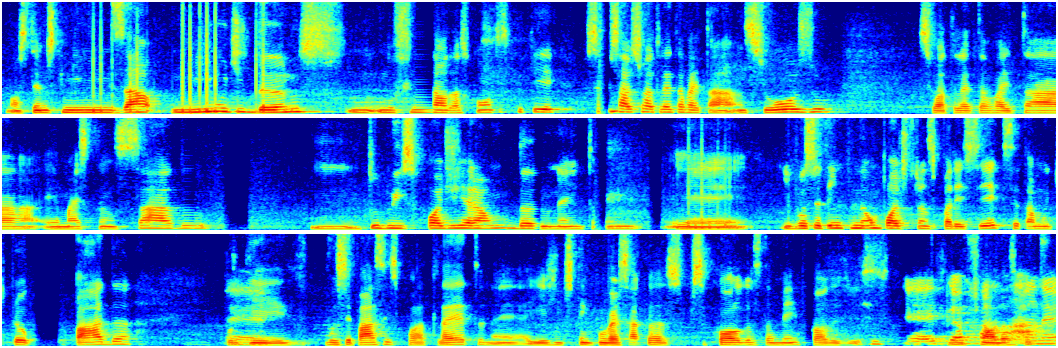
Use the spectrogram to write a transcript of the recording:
Nós temos que minimizar o mínimo de danos no, final das contas, porque você não sabe se o atleta vai estar ansioso, se o atleta vai estar é, mais cansado, e tudo isso pode gerar um dano, né? Então, é, e você tem que não pode transparecer que você está muito preocupada, porque é. você passa isso para o atleta, né? Aí a gente tem que conversar com as psicólogas também por causa disso. É isso que eu ia falar, né?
